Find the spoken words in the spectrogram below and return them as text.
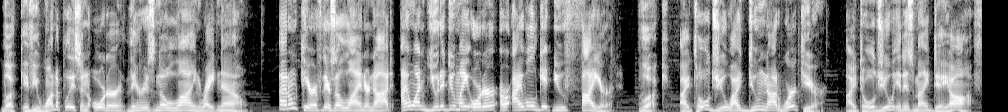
Look, if you want to place an order, there is no line right now. I don't care if there's a line or not. I want you to do my order or I will get you fired. Look, I told you I do not work here. I told you it is my day off.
